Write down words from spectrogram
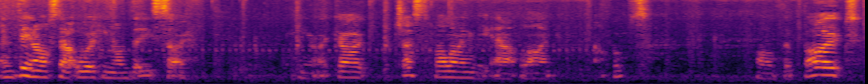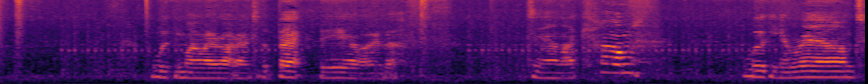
And then I'll start working on these. So here I go, just following the outline oops, of the boat. Working my way right around to the back there, over, down I come, working around.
